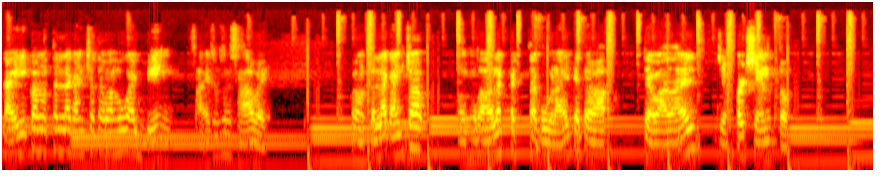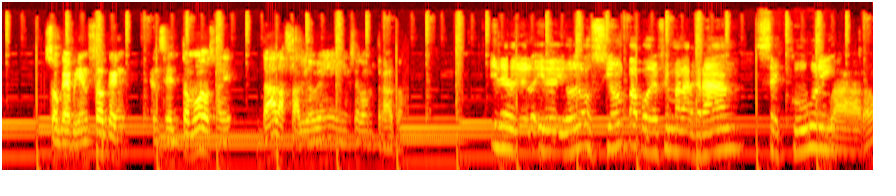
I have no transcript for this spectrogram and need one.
Kyrie cuando está en la cancha te va a jugar bien, eso se sabe. En la cancha, un jugador espectacular que te va, te va a dar el 100%. So que pienso que en cierto modo Dallas salió bien en ese contrato. Y le, dio, y le dio la opción para poder firmar a Gran, Securi. Claro.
